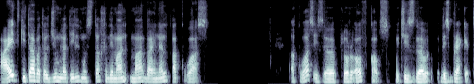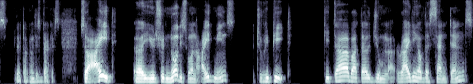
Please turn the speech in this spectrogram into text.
عيد كتابة الجملة المستخدما ما بين الأقواس Aqwas is a plural of qaws, which is the these brackets. They're talking these brackets. So Aid, uh, you should know this one. Aid means to repeat. Kitabat al jumla, writing of the sentence.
